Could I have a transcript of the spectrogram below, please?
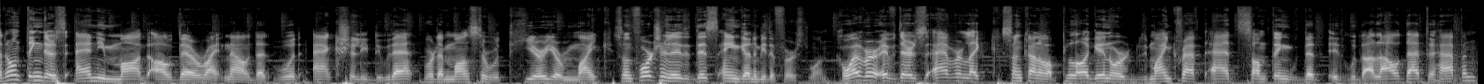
I don't think there's any mod out there right now that would actually do that, where the monster would hear your mic. So unfortunately, this ain't gonna be the first one. However, if there's ever like some kind of a plugin or Minecraft adds something that it would allow that to happen,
